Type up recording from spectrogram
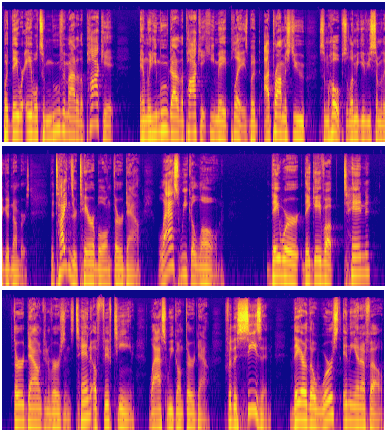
but they were able to move him out of the pocket. And when he moved out of the pocket, he made plays. But I promised you some hope. So let me give you some of the good numbers. The Titans are terrible on third down. Last week alone, they were they gave up 10 third down conversions, 10 of 15 last week on third down. For the season, they are the worst in the NFL.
